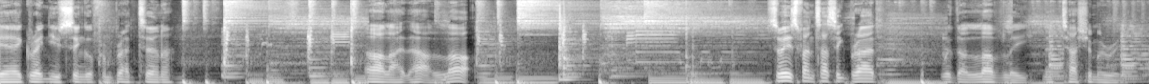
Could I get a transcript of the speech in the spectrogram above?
Yeah, great new single from Brad Turner. I like that a lot. So here's Fantastic Brad with the lovely Natasha Marie.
